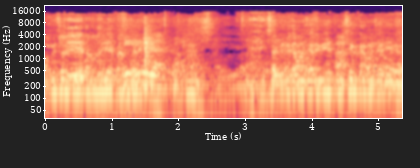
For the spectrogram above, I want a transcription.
ऑफिसर भी है कर्मचारी है कर्मचारी भी है। सर्वे के कर्मचारी भी है पुलिस के भी कर्मचारी है।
